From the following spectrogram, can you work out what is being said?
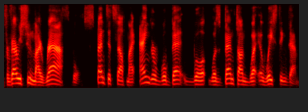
for very soon my wrath will spent itself, my anger will be, will was bent on wasting them.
